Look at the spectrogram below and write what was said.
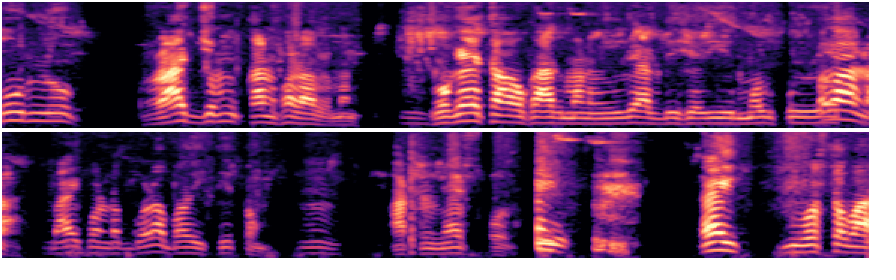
ఊర్లు రాజ్యం కనపడాలి మనకి. ఒకే తావు కాదు మనం ఇదే తీసేది ఈ మొడుకుల్లో బాయికొండకు కూడా బాగా తీస్తాం. అట్లా నేర్చుకోండి ఏయ్. నువ్వు వస్తావా?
